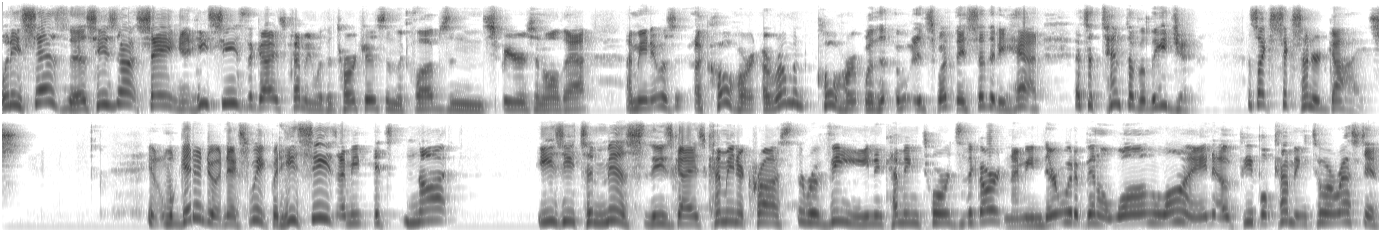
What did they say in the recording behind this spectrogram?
when he says this, he's not saying it. He sees the guys coming with the torches and the clubs and spears and all that. I mean, it was a cohort, a Roman cohort with it's what they said that he had. That's a tenth of a legion. It's like 600 guys. We'll get into it next week, but he sees, I mean, it's not easy to miss these guys coming across the ravine and coming towards the garden. I mean, there would have been a long line of people coming to arrest him.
